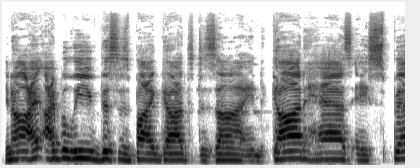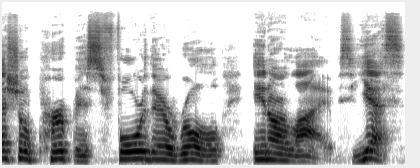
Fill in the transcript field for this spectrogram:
You know, I, I, believe this is by God's design. God has a special purpose for their role in our lives. Yes,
